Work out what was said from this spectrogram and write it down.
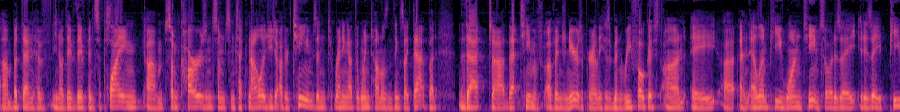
um, but then have you know they've they've been supplying um, some cars and some some technology to other teams and renting out the wind tunnels and things like that. But that uh, that team of, of engineers apparently has been refocused on a uh, an LMP one team. So it is a it is a P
